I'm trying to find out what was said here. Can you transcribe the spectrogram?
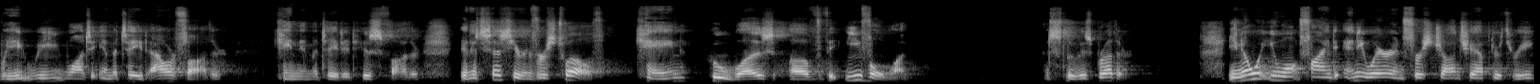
We, we want to imitate our father. Cain imitated his father. And it says here in verse 12, Cain, who was of the evil one, and slew his brother. You know what you won't find anywhere in 1 John chapter 3?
